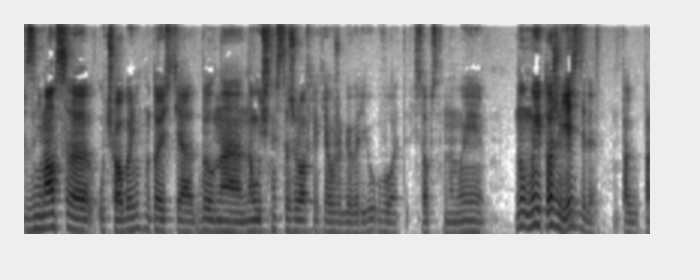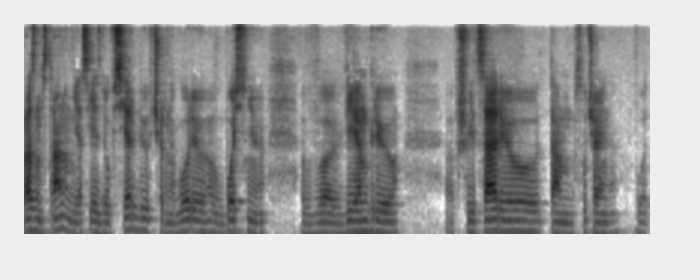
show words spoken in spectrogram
занимался учебой, ну, то есть я был на научной стажировке, как я уже говорил, вот. И, собственно, мы, ну, мы тоже ездили по, по разным странам. Я съездил в Сербию, в Черногорию, в Боснию, в Венгрию, в Швейцарию, там случайно, вот.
